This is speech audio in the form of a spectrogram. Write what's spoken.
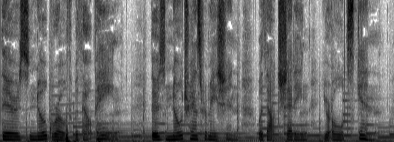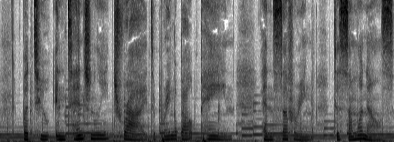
there's no growth without pain. There's no transformation without shedding your old skin. But to intentionally try to bring about pain and suffering to someone else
